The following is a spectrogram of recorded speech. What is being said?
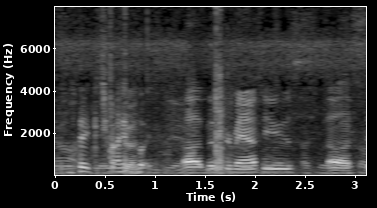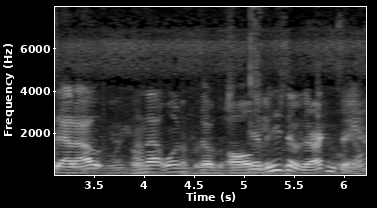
Side of a cliff, like trying to like. Uh, Mr. Matthews uh, sat out on that one. That was all. Yeah, but he's over there. I can see him.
